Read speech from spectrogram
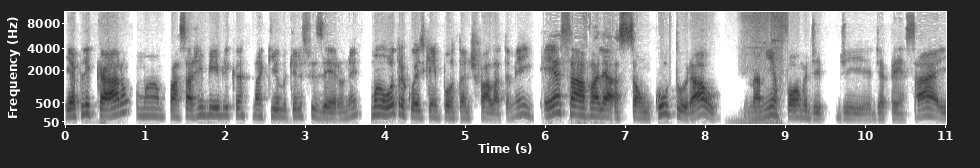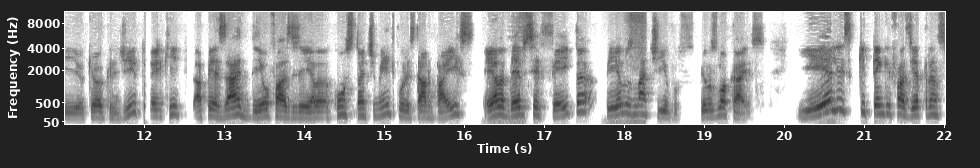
e aplicaram uma passagem bíblica naquilo que eles fizeram, né? Uma outra coisa que é importante falar também, essa avaliação cultural na minha forma de, de, de pensar e o que eu acredito é que, apesar de eu fazer ela constantemente por estar no país, ela deve ser feita pelos nativos, pelos locais. E eles que têm que fazer a, trans,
